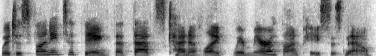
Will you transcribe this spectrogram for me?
which is funny to think that that's kind of like where marathon pace is now.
